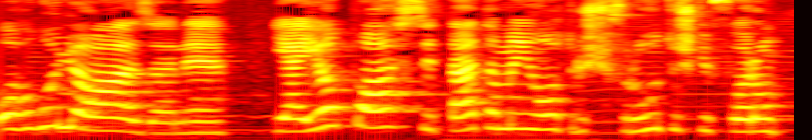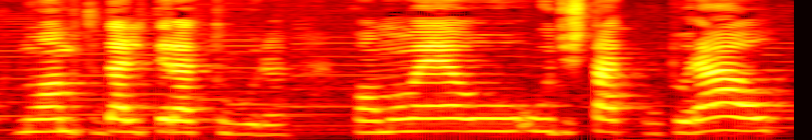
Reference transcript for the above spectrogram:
orgulhosa, né? E aí eu posso citar também outros frutos que foram no âmbito da literatura, como é o, o destaque cultural,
